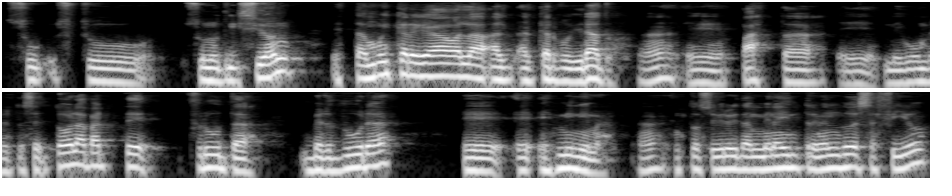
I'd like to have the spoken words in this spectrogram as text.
su, nutrición está muy cargado al, carbohidrato, ¿ah? eh, pasta, eh, legumbres, entonces toda la parte fruta, verdura eh, es mínima. ¿ah? Entonces yo creo que también hay un tremendo desafío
